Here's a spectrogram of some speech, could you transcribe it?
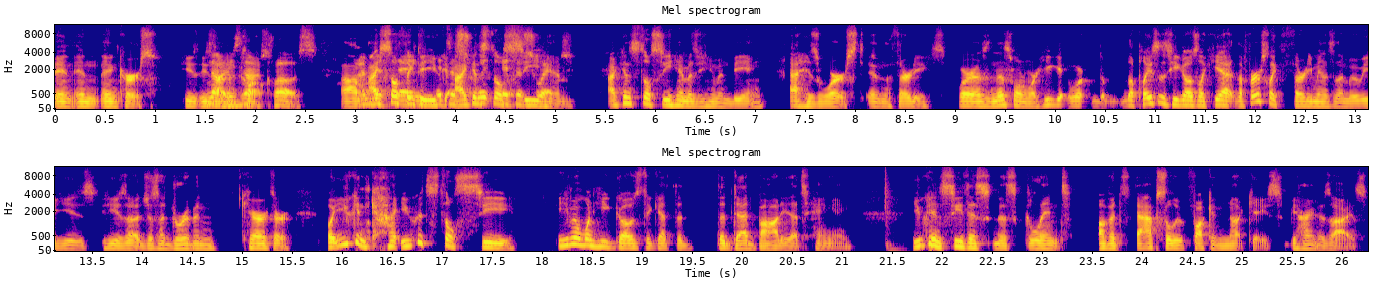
In in in curse he's, he's no, not he's even not close close. um, i still think that you can, i can swi- still see him I can still see him as a human being at his worst in the 30s. Whereas in this one, where he get where the, the places he goes, like yeah, the first like 30 minutes of the movie, he's he's a, just a driven character. But you can you could still see even when he goes to get the the dead body that's hanging, you can see this this glint of its absolute fucking nutcase behind his eyes.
